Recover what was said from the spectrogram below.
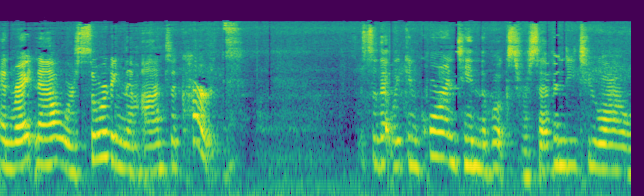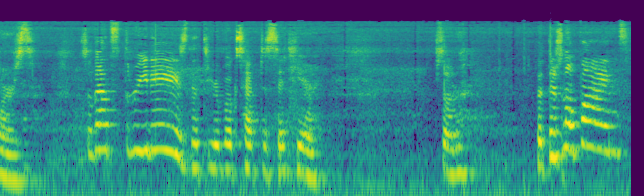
And right now, we're sorting them onto carts so that we can quarantine the books for 72 hours. So that's three days that your books have to sit here. So, but there's no fines,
